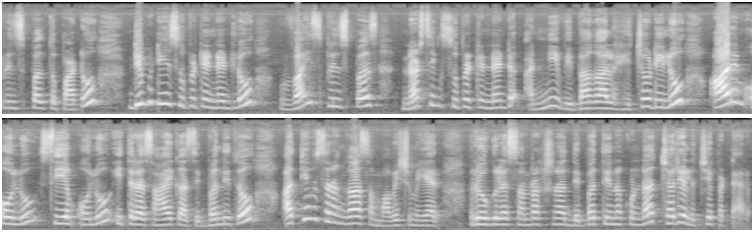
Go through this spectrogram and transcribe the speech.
ప్రిన్సిపల్తో పాటు డిప్యూటీ సూపరింటెండెంట్లు వైస్ ప్రిన్సిపల్స్ నర్సింగ్ సూపరింటెండెంట్ అన్ని విభాగాల హెచ్ఓడీలు ఆర్ఎంఓలు సీఎంఓలు ఇతర సహాయక సిబ్బందితో అత్యవసరంగా సమావేశమయ్యారు. రోగుల సంరక్షణ దెబ్బతినకుండా చర్యలు చేపట్టారు.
